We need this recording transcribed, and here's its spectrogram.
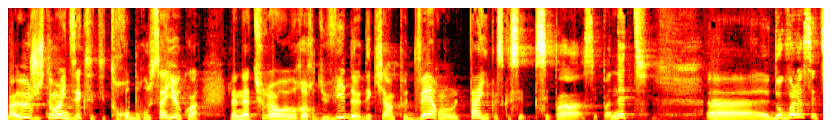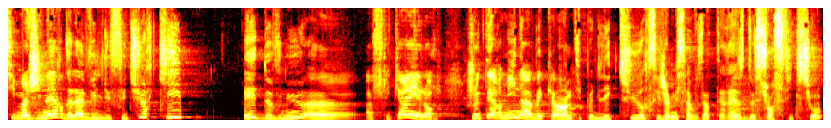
Bah, eux, justement, ils disaient que c'était trop broussailleux, quoi. La nature a horreur du vide. Dès qu'il y a un peu de verre, on le taille parce que c'est pas, pas net. Euh, donc voilà cet imaginaire de la ville du futur qui est devenu euh, africain. Et alors, je termine avec un, petit peu de lecture, si jamais ça vous intéresse, de science-fiction.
